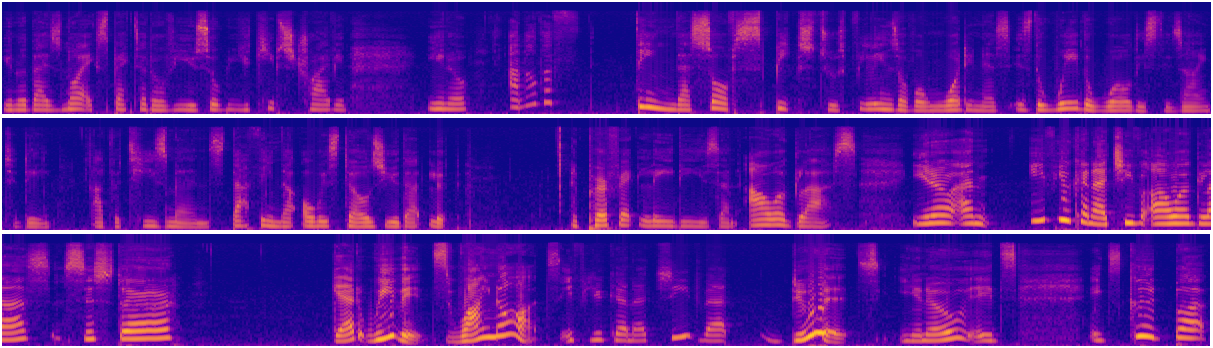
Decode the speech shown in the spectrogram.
you know that is not expected of you. So you keep striving you know. Another th- thing that sort of speaks to feelings of unworthiness is the way the world is designed today. Advertisements that thing that always tells you that look a perfect lady is an hourglass you know. And if you can achieve hourglass sister get with it. Why not? If you can achieve that do it you know? It's it's good but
